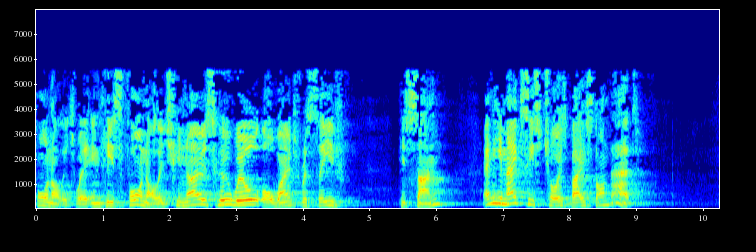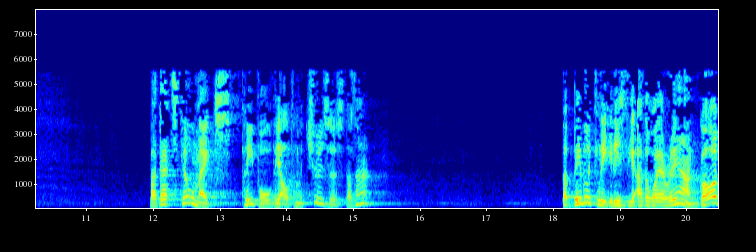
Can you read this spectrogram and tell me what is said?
foreknowledge, where in his foreknowledge he knows who will or won't receive his son, and he makes his choice based on that. But that still makes people the ultimate choosers, doesn't it? But biblically it is the other way around. God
